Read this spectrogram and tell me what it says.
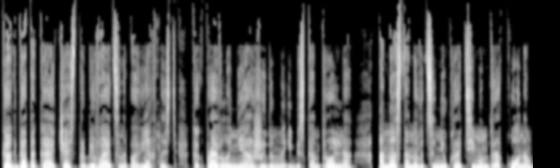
Когда такая часть пробивается на поверхность, как правило, неожиданно и бесконтрольно, она становится неукротимым драконом,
